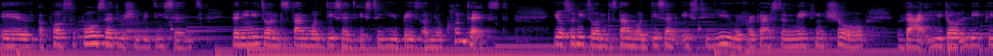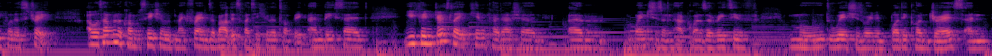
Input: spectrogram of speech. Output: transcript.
if Apostle Paul said we should be decent, then you need to understand what decent is to you based on your context. You also need to understand what decent is to you with regards to making sure that you don't lead people astray. I was having a conversation with my friends about this particular topic, and they said you can dress like Kim Kardashian um, when she's in her conservative mood, where she's wearing a bodycon dress and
